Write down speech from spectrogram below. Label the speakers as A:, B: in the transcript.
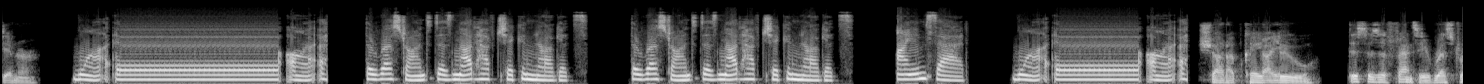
A: Dinner.
B: Uh, the restaurant does not have chicken nuggets. The restaurant does not have chicken nuggets. I am sad. Uh, uh,
A: Shut up Caillou. This is a fancy restaurant.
